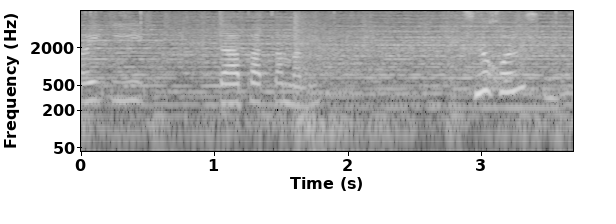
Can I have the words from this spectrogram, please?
Ay iyi. Daha patlamadı. Şunu koymuş mu?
